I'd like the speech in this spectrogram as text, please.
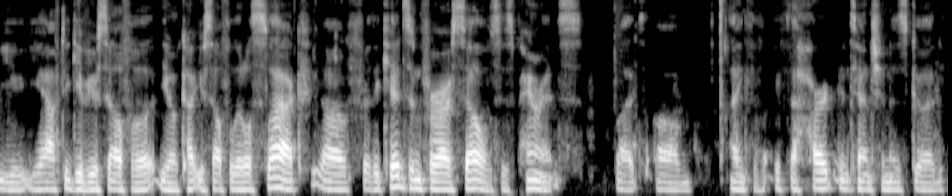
you you have to give yourself a you know cut yourself a little slack uh, for the kids and for ourselves as parents. But um, I think if the heart intention is good,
